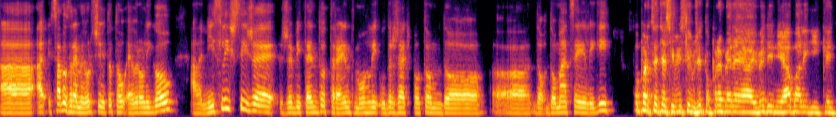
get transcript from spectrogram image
A, a samozrejme, určite je to tou Euroligou, ale myslíš si, že, že by tento trend mohli udržať potom do, uh, do domácej ligy? 100% si myslím, že to prebere aj vedenie ABA ligy, keď,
